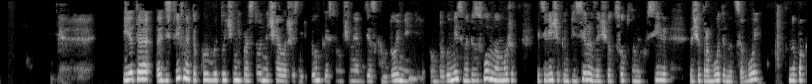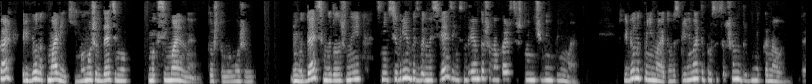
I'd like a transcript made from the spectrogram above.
И это э, действительно такое вот очень непростое начало жизни ребенка, если он начинает в детском доме или в каком-то другом месте. Но, безусловно, он может эти вещи компенсировать за счет собственных усилий, за счет работы над собой. Но пока ребенок маленький, мы можем дать ему максимальное, то, что мы можем ему дать, мы должны с ним все время быть на связи, несмотря на то, что нам кажется, что он ничего не понимает. Ребенок понимает, он воспринимает это просто совершенно другими каналами. Да.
